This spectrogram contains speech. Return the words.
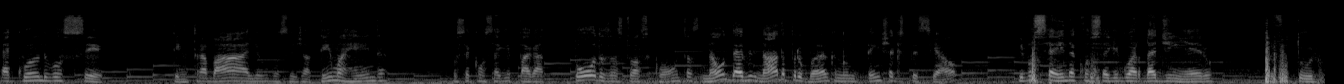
é quando você tem um trabalho, você já tem uma renda, você consegue pagar todas as suas contas, não deve nada para o banco, não tem cheque especial e você ainda consegue guardar dinheiro para o futuro.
